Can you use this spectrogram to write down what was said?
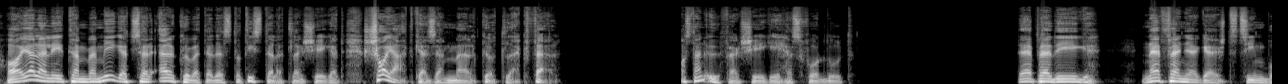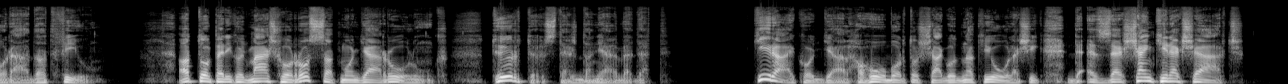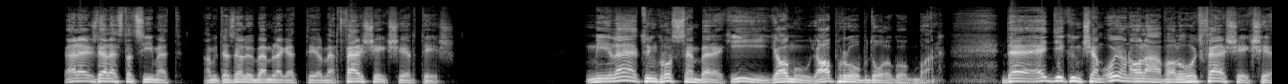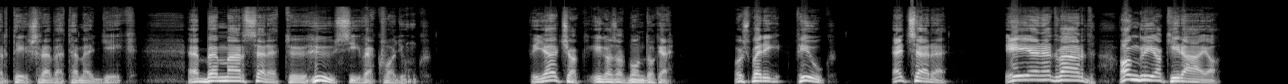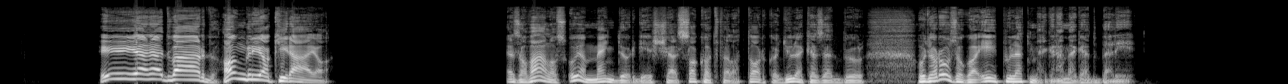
A jelenlétemben még egyszer elköveted ezt a tiszteletlenséget, saját kezemmel kötlek fel. Aztán ő felségéhez fordult. Te pedig ne fenyegesd cimborádat, fiú. Attól pedig, hogy máshol rosszat mondjál rólunk, törtőztesd a nyelvedet. Királykodjál, ha hóbortosságodnak jól esik, de ezzel senkinek se árts. Felejtsd el ezt a címet, amit az előbb emlegettél, mert felségsértés. Mi lehetünk rossz emberek így, amúgy, apróbb dolgokban, de egyikünk sem olyan alávaló, hogy felségsértésre vetemedjék. Ebben már szerető, hű szívek vagyunk. Figyelj csak, igazat mondok-e? Most pedig, fiúk, egyszerre, éljen Edward, Anglia királya! Éljen Edward, Anglia királya! Ez a válasz olyan mennydörgéssel szakadt fel a tarka gyülekezetből, hogy a rozoga épület megremegett belé.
